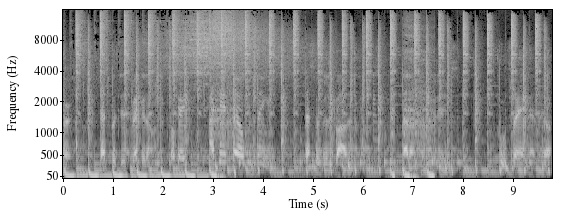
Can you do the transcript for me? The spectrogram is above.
Her. That's put this record on. Okay. I can't tell who's singing. That's what really bothers me. I don't know who it is. Who's playing that stuff?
